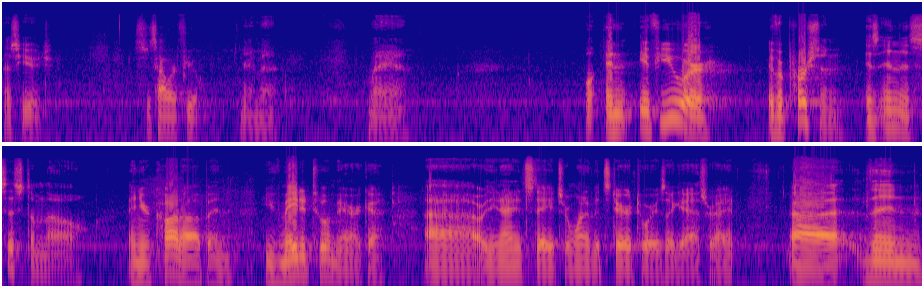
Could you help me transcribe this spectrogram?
That's huge. it's just how I feel. Amen. Man. Well, and if you are, if a person is in this system though, and you're caught up and you've made it to America, uh, or the United States, or one of its territories, I guess, right? Uh, then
